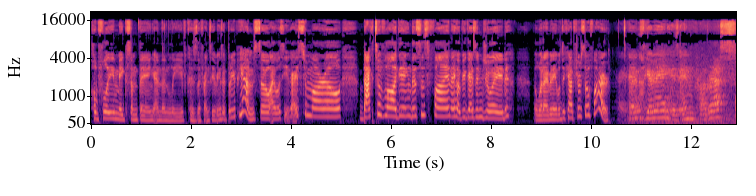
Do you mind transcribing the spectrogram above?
hopefully make something and then leave because the Friendsgiving is at 3 p.m. So I will see you guys tomorrow. Back to vlogging. This is fun. I hope you guys enjoyed what I've been able to capture so far. Friendsgiving is in progress.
